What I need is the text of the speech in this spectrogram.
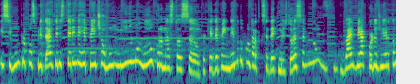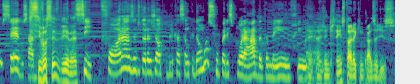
e segundo, para a possibilidade deles terem, de repente, algum mínimo lucro na situação. Porque dependendo do contrato que você dê com uma editora, você não vai ver a cor do dinheiro tão cedo, sabe? Se você vê, né? Sim. Fora as editoras de autopublicação que dão uma super explorada também, enfim. É, a gente tem história aqui em casa disso.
